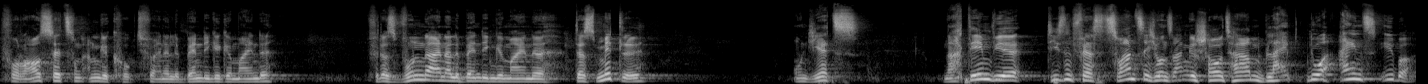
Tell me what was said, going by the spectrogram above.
Voraussetzung angeguckt für eine lebendige Gemeinde, für das Wunder einer lebendigen Gemeinde, das Mittel. Und jetzt, nachdem wir diesen Vers 20 uns angeschaut haben, bleibt nur eins über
